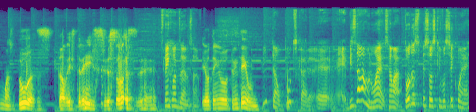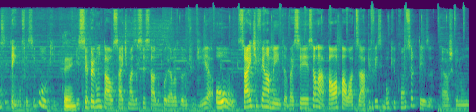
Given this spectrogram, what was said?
Umas duas, talvez três pessoas. Você tem quantos anos, Rafa? Eu tenho 31. Então, putz, cara, é, é bizarro, não é? Sei lá, todas as pessoas que você conhece têm um Facebook. Tem. E se você perguntar o site mais acessado por elas durante o dia, ou site e ferramenta, vai ser, sei lá, pau a pau, WhatsApp e Facebook, com certeza. Eu acho que eu não,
